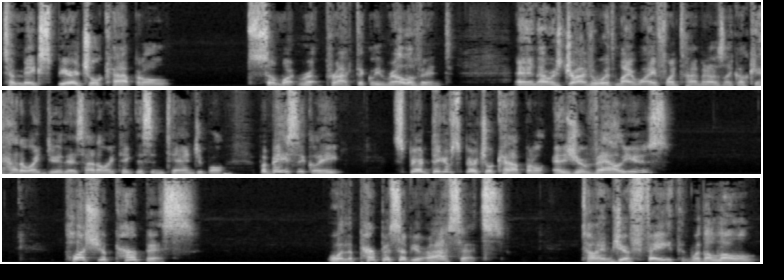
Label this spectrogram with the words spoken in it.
to make spiritual capital somewhat re- practically relevant and I was driving with my wife one time and I was like, okay, how do I do this? How do I take this intangible? But basically, spirit, think of spiritual capital as your values plus your purpose or the purpose of your assets times your faith with a low,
